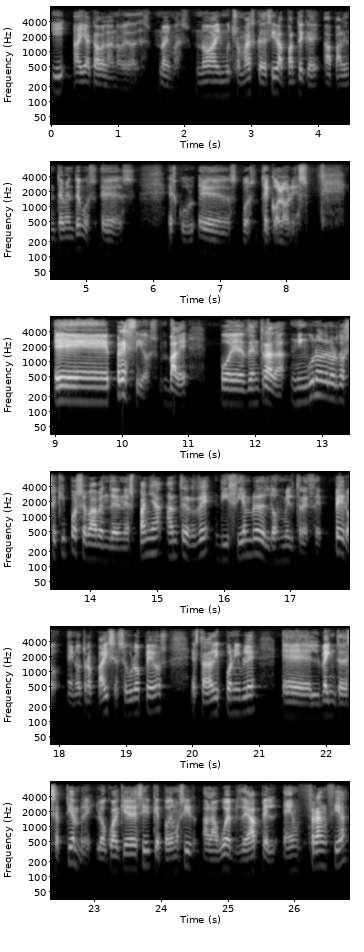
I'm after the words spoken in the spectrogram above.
y ahí acaban las novedades. No hay más. No hay mucho más que decir, aparte que aparentemente pues es, es, pues de colores. Eh, precios, vale. Pues de entrada, ninguno de los dos equipos se va a vender en España antes de diciembre del 2013, pero en otros países europeos estará disponible el 20 de septiembre, lo cual quiere decir que podemos ir a la web de Apple en Francia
